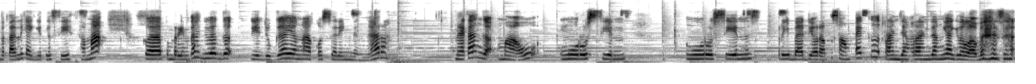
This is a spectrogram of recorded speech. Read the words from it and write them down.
bertali kayak gitu sih. Sama ke pemerintah juga dia juga yang aku sering dengar mereka nggak mau ngurusin ngurusin pribadi orang tuh sampai ke ranjang-ranjangnya gitu loh. Bahasa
